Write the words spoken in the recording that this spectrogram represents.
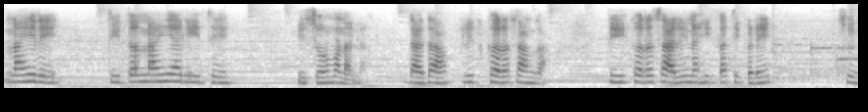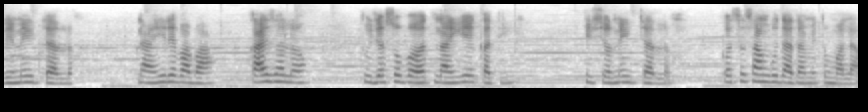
नाही रे ती तर नाही आली इथे. किशोर म्हणाला दादा प्लीज खरं सांगा. ती खरंच आली नाही का तिकडे? सुधीने विचारलं. नाही रे बाबा काय झालं? तुझ्यासोबत नाही आहे का ती? किशोरने विचारलं. कसं सांगू दादा मी तुम्हाला?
